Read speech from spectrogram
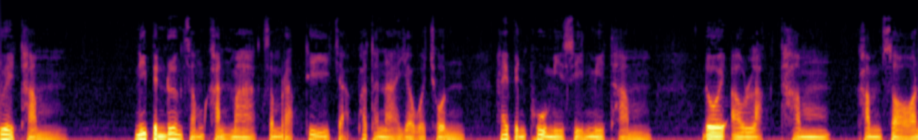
ด้วยธรรม นี้เป็นเรื่องสำคัญมากสำหรับที่จะพัฒนาเยาวชนให้เป็นผู้มีศีลมีธรรม โดยเอาหลักธรรมคำสอน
